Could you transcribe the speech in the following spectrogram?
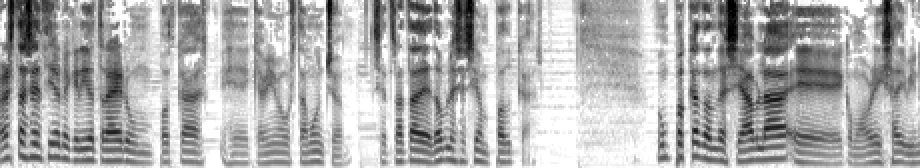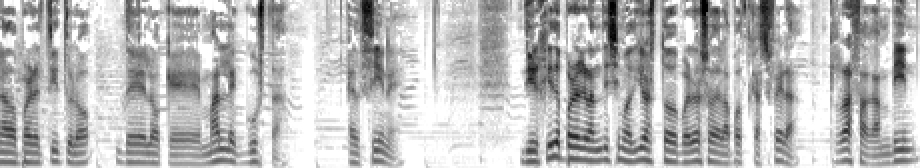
Para esta sección he querido traer un podcast eh, que a mí me gusta mucho. Se trata de Doble Sesión Podcast. Un podcast donde se habla, eh, como habréis adivinado por el título, de lo que más les gusta, el cine. Dirigido por el grandísimo dios todopoderoso de la podcastfera, Rafa Gambín,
